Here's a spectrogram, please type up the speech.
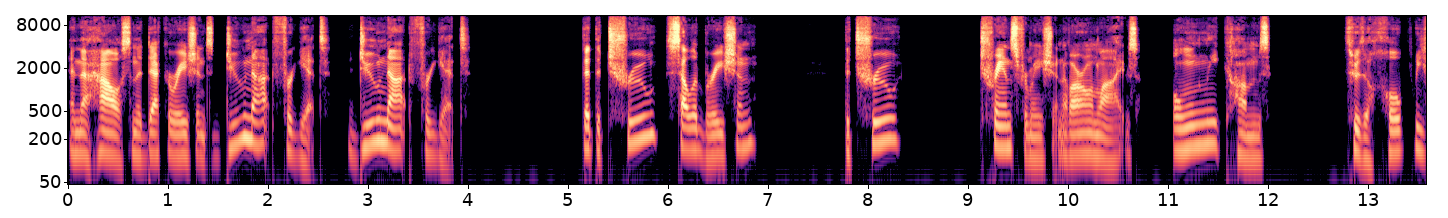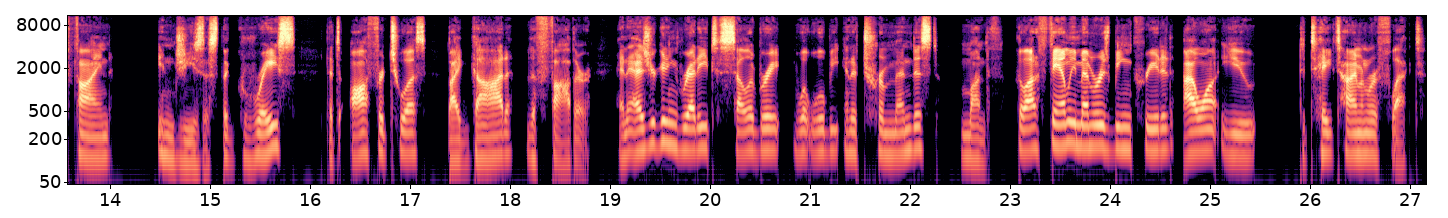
and the house and the decorations, do not forget, do not forget that the true celebration, the true transformation of our own lives only comes through the hope we find in Jesus, the grace that's offered to us by God the Father. And as you're getting ready to celebrate what will be in a tremendous month, a lot of family memories being created, I want you to take time and reflect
